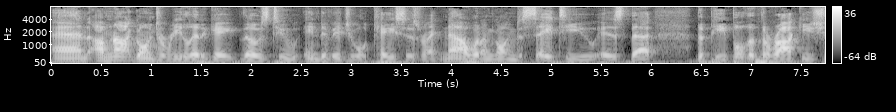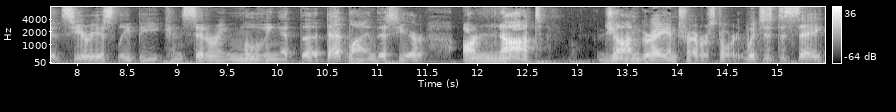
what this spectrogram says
And I'm not going to relitigate those two individual cases right now. What I'm going to say to you is that the people that the Rockies should seriously be considering moving at the deadline this year are not Jon Gray and Trevor Story, which is to say,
